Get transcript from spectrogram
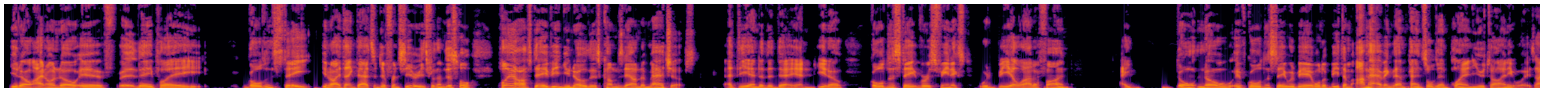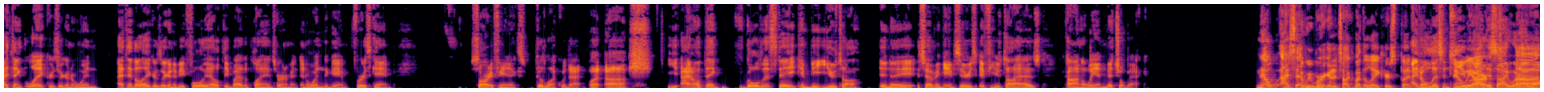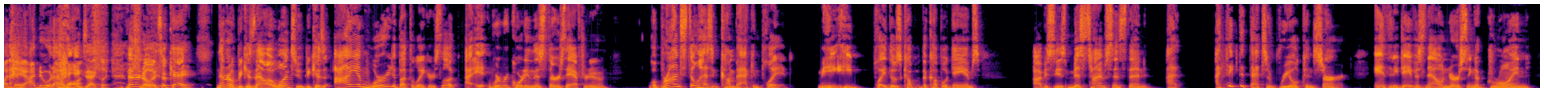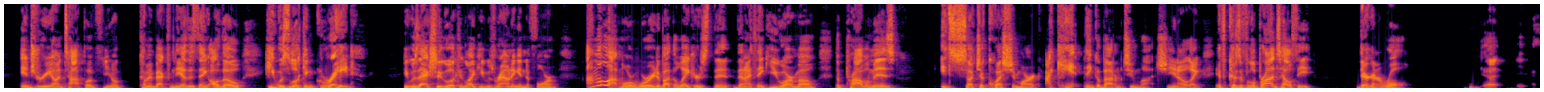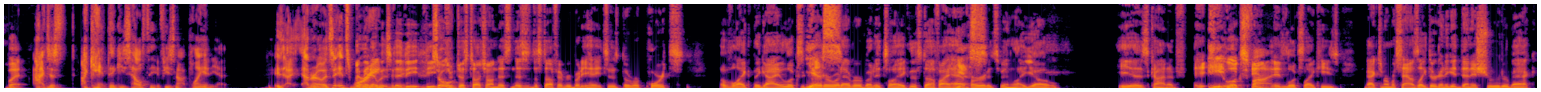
you know, I don't know if uh, they play Golden State. You know, I think that's a different series for them. This whole playoffs, Davey, and you know this comes down to matchups at the end of the day. And you know, Golden State versus Phoenix would be a lot of fun. I don't know if Golden State would be able to beat them. I'm having them penciled in play-in Utah anyways. I think the Lakers are going to win. I think the Lakers are going to be fully healthy by the playing tournament and win the game first game. Sorry, Phoenix. Good luck with that. But uh, I don't think Golden State can beat Utah in a seven game series if Utah has Conley and Mitchell back. No, I said we weren't going to talk about the Lakers, but I don't listen to you. I decide what Uh, I want. Dave. I do what I want. exactly. No, no, no. It's okay. No, no, because now I want to because I am worried about the Lakers. Look, I, it, we're recording this Thursday afternoon. LeBron still hasn't come back and played. I mean, he he played those couple the couple of games. Obviously, has missed time since then. I I think that that's a real concern. Anthony Davis now nursing a groin injury on top of you know coming back from the other thing. Although he was looking great, he was actually looking like he was rounding into form. I'm a lot more worried about the Lakers than than I think you are, Mo. The problem is it's such a question mark. I can't think about them too much. You know, like if because if LeBron's healthy, they're gonna roll. But I just I can't think he's healthy if he's not playing yet. It's, I, I don't know. It's it's I mean, worrying it was- the, the, the, So- just touch on this, and this is the stuff everybody hates, is the reports of like the guy looks good Yes. or whatever. But it's like the stuff I have Yes. heard. It's been like, yo, he is kind of he, He looks it- fine. It, looks like he's back to normal. Sounds like they're going to get Dennis Schroeder back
